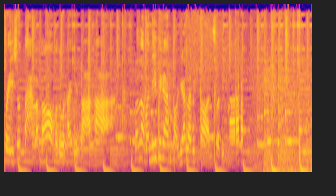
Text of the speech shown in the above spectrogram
ฟรีชุดแต่งแล้วก็ประตูท้ายไฟฟ้าค่ะสำหรับวันนี้พี่การขออนุญาตลาไปก่อน สวัสดีค่ะ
